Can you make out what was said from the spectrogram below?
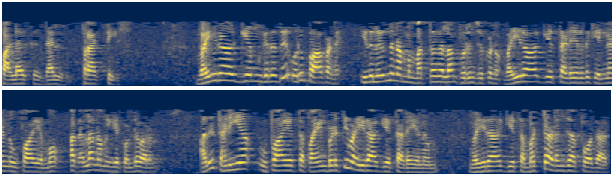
பழகுதல் பிராக்டிஸ் வைராகியம்ங்கிறது ஒரு பாவனை. இதுல இருந்து நம்ம மத்ததெல்லாம் புரிஞ்சுக்கணும். வைராகியத்தை அடையிறதுக்கு என்னென்ன உபாயமோ அதெல்லாம் நம்ம இங்க கொண்டு வரணும். அது தனியா உபாயத்தை பயன்படுத்தி வைராகியத்தை அடையணும். வைராகியத்தை மட்டும் அடைஞ்சா போதாது.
